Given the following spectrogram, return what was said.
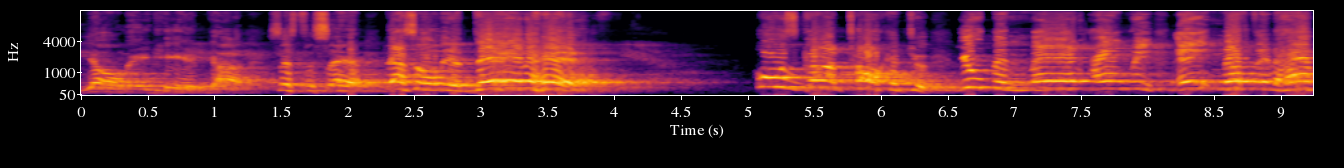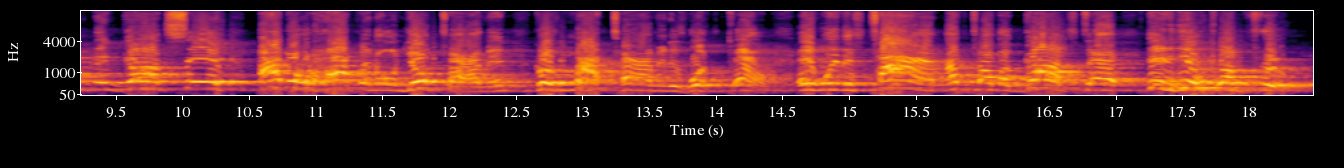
Y'all ain't hearing God. Sister Sarah, that's only a day and a half. Who's God talking to? You've been mad, angry, ain't nothing happening. God says, I don't happen on your timing because my timing is what counts. And when it's time, I'm talking about God's time, then he'll come through.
